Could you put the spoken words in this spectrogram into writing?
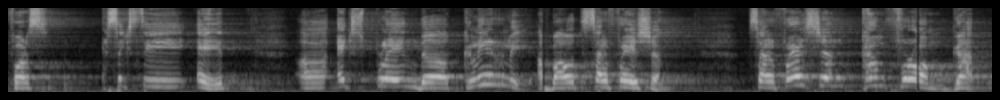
verse 68 uh, explain the clearly about salvation. Salvation come from God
